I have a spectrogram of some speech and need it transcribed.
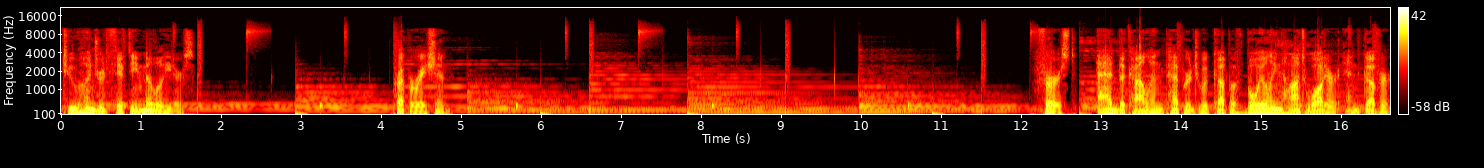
250 milliliters. Preparation First, add the cayenne pepper to a cup of boiling hot water and cover.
